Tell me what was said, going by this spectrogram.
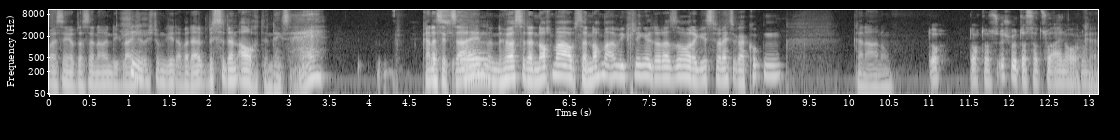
weiß nicht, ob das dann auch in die gleiche hm. Richtung geht, aber da bist du dann auch. Dann denkst du, hä? Kann das, das jetzt sein? Äh, und hörst du dann nochmal, ob es dann nochmal irgendwie klingelt oder so? Oder gehst du vielleicht sogar gucken? Keine Ahnung. Doch, doch, das, ich würde das dazu einordnen. Okay.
